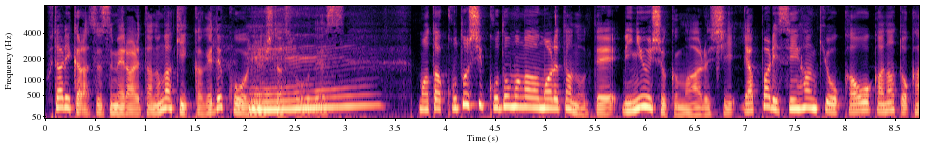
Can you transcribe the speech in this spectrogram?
二人から勧められたのがきっかけで購入したそうです。また今年子供が生まれたので離乳食もあるし、やっぱり炊飯器を買おうかなと考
